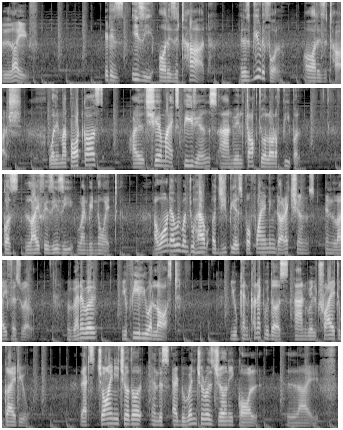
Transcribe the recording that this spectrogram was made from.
life. It is easy or is it hard? It is beautiful or is it harsh? Well, in my podcast, I'll share my experience and we'll talk to a lot of people because life is easy when we know it. I want everyone to have a GPS for finding directions in life as well. Whenever you feel you are lost, you can connect with us and we'll try to guide you. Let's join each other in this adventurous journey called life.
